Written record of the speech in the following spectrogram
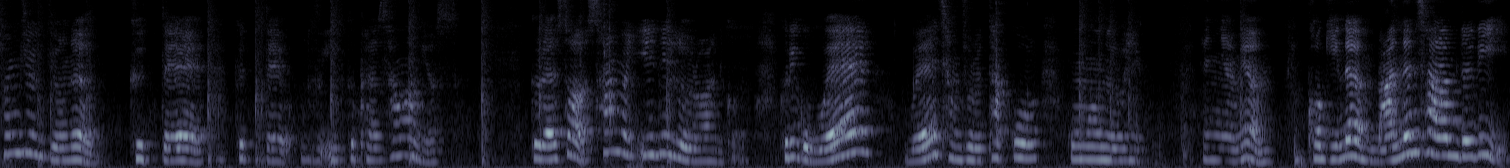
천주교는 그때 그때 위급한 상황이었어. 그래서 3월 1일로 한 거예요. 그리고 왜 왜 장소를 탁골 공원으로 했, 했냐면 거기는 많은 사람들이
